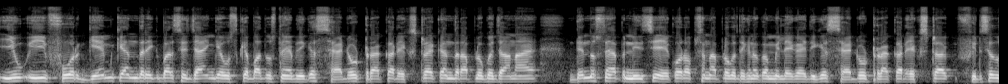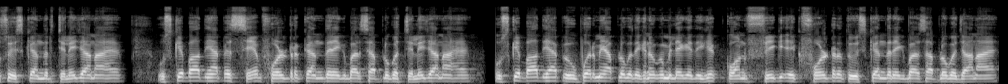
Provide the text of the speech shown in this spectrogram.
यू ई फोर गेम के अंदर एक बार से जाएँगे। उसके बाद दोस्तों, यहाँ पे देखिए सैडो ट्रैकर एक्स्ट्रा के अंदर आप लोग को जाना है। देन दोस्तों, यहाँ पे नीचे एक और ऑप्शन आप लोग को देखने को मिलेगा। देखिए सैडो ट्रैकर एक्स्ट्रा फिर से दोस्तों, इसके अंदर चले जाना है। उसके बाद यहाँ पे सेव फोल्डर के अंदर एक बार से आप लोग को चले जाना है। उसके बाद यहाँ पे ऊपर में आप लोग को देखने को मिलेगा, देखिए कॉन्फिग एक फोल्डर तो इसके अंदर एक बार से आप लोग को जाना है।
